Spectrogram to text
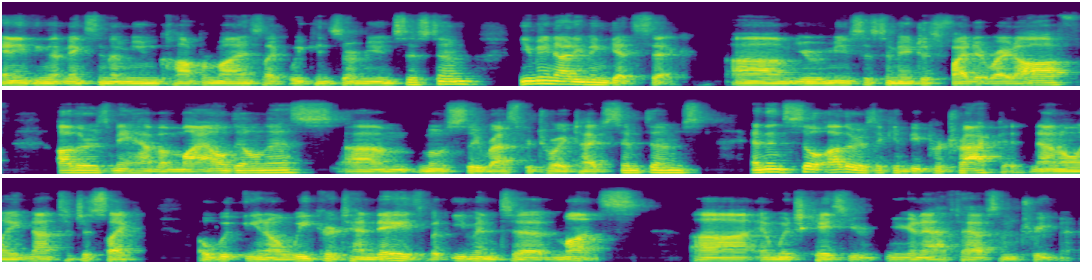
anything that makes them immune compromised, like weakens their immune system, you may not even get sick. Um, your immune system may just fight it right off. Others may have a mild illness, um, mostly respiratory type symptoms, and then still others it can be protracted. Not only not to just like a you know week or ten days, but even to months. Uh, in which case you're you're going to have to have some treatment.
